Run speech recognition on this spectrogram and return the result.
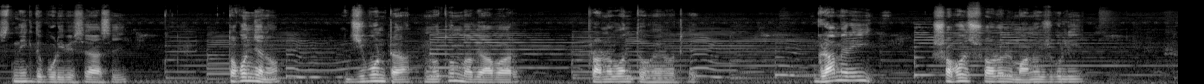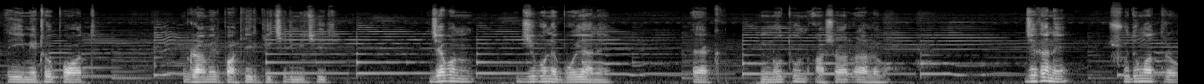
স্নিগ্ধ পরিবেশে আসি তখন যেন জীবনটা নতুনভাবে আবার প্রাণবন্ত হয়ে ওঠে। গ্রামের এই সহজ সরল মানুষগুলি এই মেঠো পথ গ্রামের পাখির কিচিরমিচির যেমন জীবনে বয়ে আনে এক নতুন আশার আলো, যেখানে শুধুমাত্র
